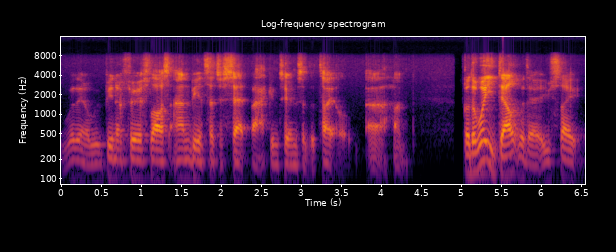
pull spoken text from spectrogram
with you know, with being a first loss and being such a setback in terms of the title uh, hunt, but the way he dealt with it, he was like,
